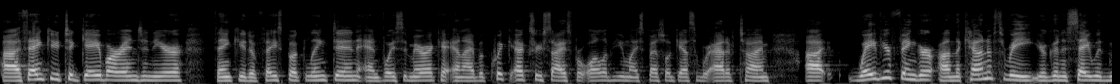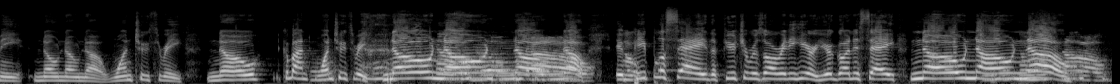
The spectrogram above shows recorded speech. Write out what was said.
Uh, thank you to Gabe, our engineer. Thank you to Facebook, LinkedIn, and Voice America. And I have a quick exercise for all of you, my special guests. We're out of time. Uh, wave your finger on the count of three. You're going to say with me, no, no, no. One, two, three. No. Come on. One, two, three. No, no, no, no, no. no. If people say the future is already here, you're going to say, no, no, no. no.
